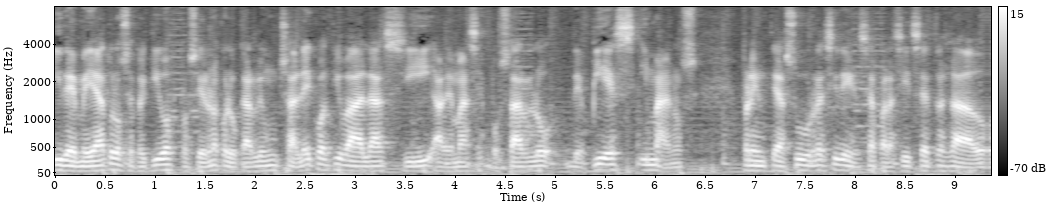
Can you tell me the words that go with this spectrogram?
y de inmediato los efectivos procedieron a colocarle un chaleco antibalas y además esposarlo de pies y manos frente a su residencia para así ser trasladado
